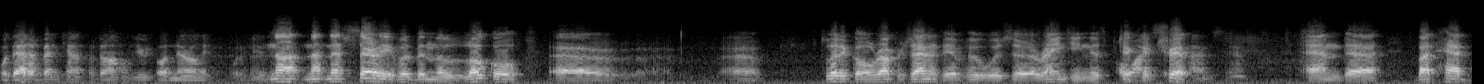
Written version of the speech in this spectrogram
Would that have been Kenneth O'Donnell, you ordinarily would have used? not not necessarily. It would have been the local uh, uh, political representative who was uh, arranging this Oh, particular see. trip. And uh, but had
